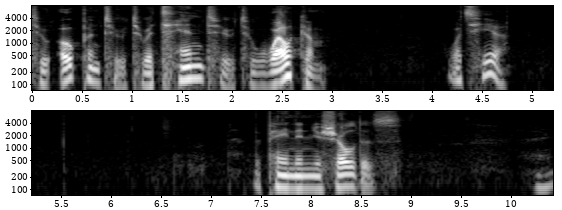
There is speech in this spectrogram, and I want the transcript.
to open to, to attend to, to welcome what's here. The pain in your shoulders, right?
